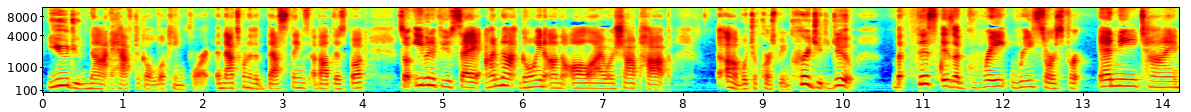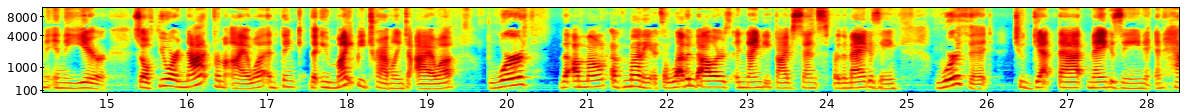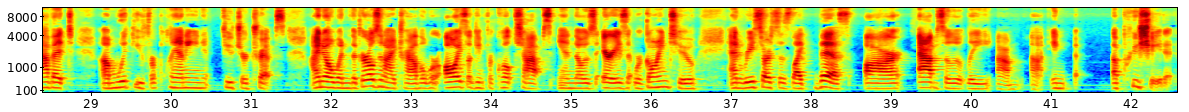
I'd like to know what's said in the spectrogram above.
You do not have to go looking for it. And that's one of the best things about this book. So even if you say, I'm not going on the All Iowa Shop Hop, um, which of course we encourage you to do, but this is a great resource for any time in the year. So if you're not from Iowa and think that you might be traveling to Iowa, worth the amount of money, it's $11.95 for the magazine, worth it to get that magazine and have it um, with you for planning future trips. I know when the girls and I travel, we're always looking for quilt shops in those areas that we're going to, and resources like this are absolutely um, uh, in, appreciated.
